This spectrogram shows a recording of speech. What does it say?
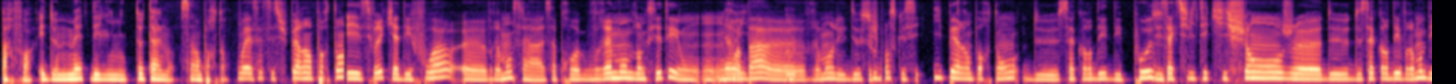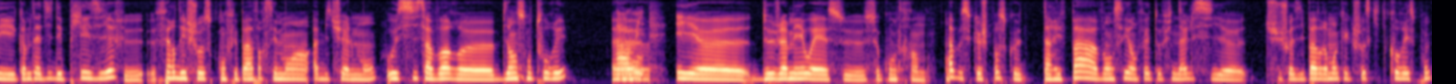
parfois et de mettre des limites totalement. C'est important. Ouais ça c'est super important. Et c'est vrai qu'il y a des fois euh, vraiment ça, ça, provoque vraiment de l'anxiété. On, on, ah voit pas euh, mm. vraiment les dessous. Je pense que c'est hyper important de s'accorder des pauses des activités qui changent euh, de, de s'accorder vraiment des comme tu as dit des plaisirs. Faire des choses qu'on fait pas forcément habituellement. Aussi savoir bien s'entourer ah oui. Et de jamais ouais, se, se contraindre. Ah, parce que je pense que tu n'arrives pas à avancer en fait au final si tu choisis pas vraiment quelque chose qui te correspond.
